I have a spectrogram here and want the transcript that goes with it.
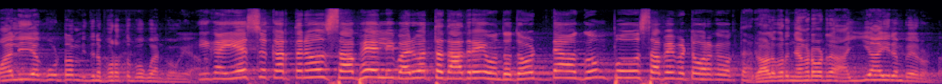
വലിയ കൂട്ടം ഇതിന് പുറത്തു പോകുവാൻ പോവുകയാണ് ಈಗ ಯೇಸು ಕರ್ತನು ಸಭೆಯಲ್ಲಿ ಬರುವಂತದ್ದಾದ್ರೆ ಒಂದು ದೊಡ್ಡ ಗುಂಪು ಸಭೆ ಬಿಟ್ಟು ಹೊರಗೆ ಹೋಗ್ತಾರೆ ഒരാൾ പറഞ്ഞു ഞങ്ങളുടെ ഇവിടെ അയ്യായിരം പേരുണ്ട്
